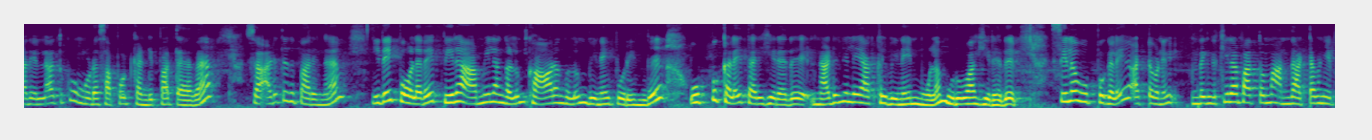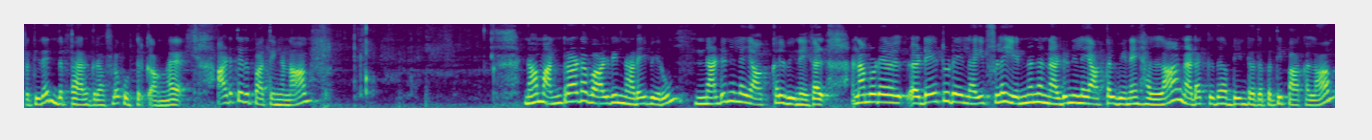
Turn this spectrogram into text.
அது எல்லாத்துக்கும் உங்களோட சப்போர்ட் கண்டிப்பாக தேவை. ஸோ அடுத்தது பாருங்கள் இதே போலவே பிற அமிலங்களும் காரங்களும் வினை புரிந்து உப்புக்களை வருகிறது. நடுநிலையாக்கல் வினையின் மூலம் உருவாகிறது. சில உப்புகளை அட்டவணையில் இந்த இங்கே கீழே பார்த்தோமா அந்த அட்டவணையை பற்றி தான் இந்த பேராகிராஃபில் கொடுத்துருக்காங்க. அடுத்தது பார்த்தீங்கன்னா நாம் அன்றாட வாழ்வில் நடைபெறும் நடுநிலையாக்கல் வினைகள். நம்மளுடைய டே டு டே லைஃப்பில் என்னென்ன நடுநிலையாக்கல் வினைகள்லாம் நடக்குது அப்படின்றத பற்றி பார்க்கலாம்.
